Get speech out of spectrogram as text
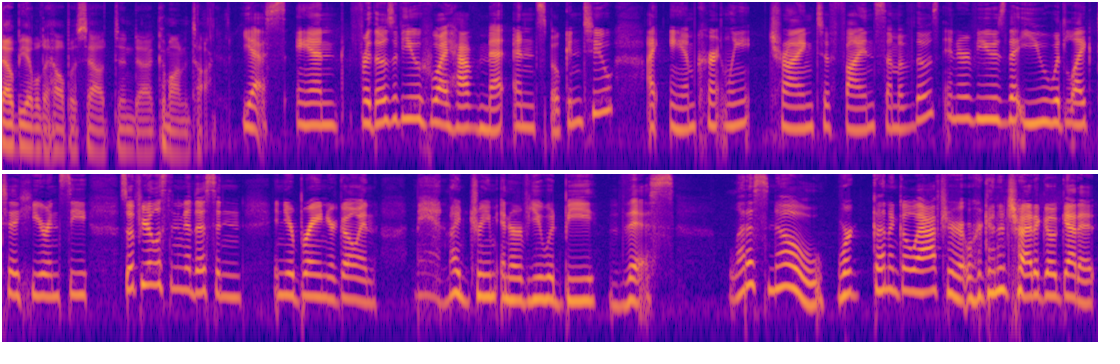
that will be able to help us out and uh, come on and talk. Yes. And for those of you who I have met and spoken to, I am currently trying to find some of those interviews that you would like to hear and see. So if you're listening to this and in your brain you're going, man, my dream interview would be this. Let us know. We're going to go after it. We're going to try to go get it.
